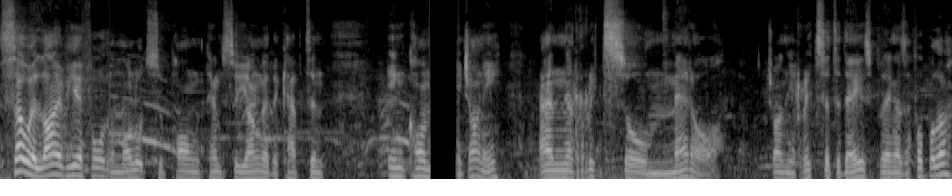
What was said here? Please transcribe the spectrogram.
So we're live here for the Molut Supong Temsu Younger, the captain, Incon Johnny, and Rizzo Mero. Johnny Rizzo today is playing as a footballer.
